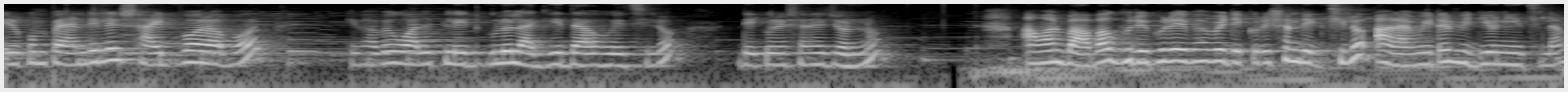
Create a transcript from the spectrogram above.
এরকম প্যান্ডেলের সাইড বরাবর এভাবে ওয়াল প্লেটগুলো লাগিয়ে দেওয়া হয়েছিল ডেকোরেশনের জন্য। আমার বাবা ঘুরে ঘুরে এভাবে ডেকোরেশন দেখছিল আর আমি এটার ভিডিও নিয়েছিলাম।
